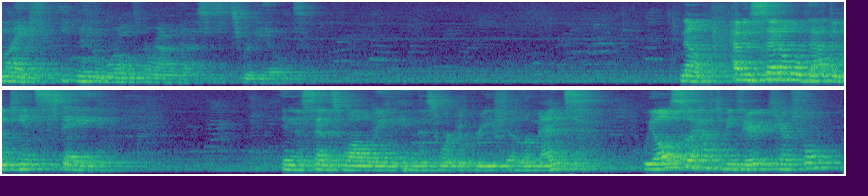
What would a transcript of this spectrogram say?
life, even in the world around us as it's revealed. Now, having said all of that, that we can't stay in the sense wallowing in this work of grief and lament, we also have to be very careful.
